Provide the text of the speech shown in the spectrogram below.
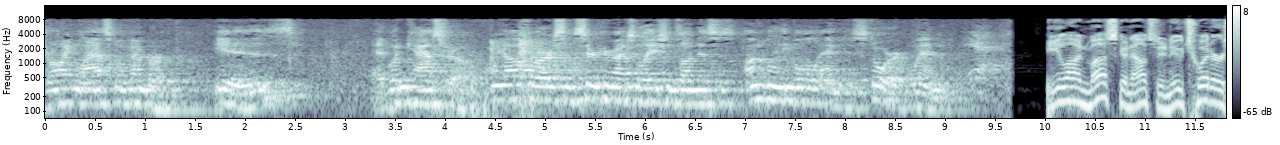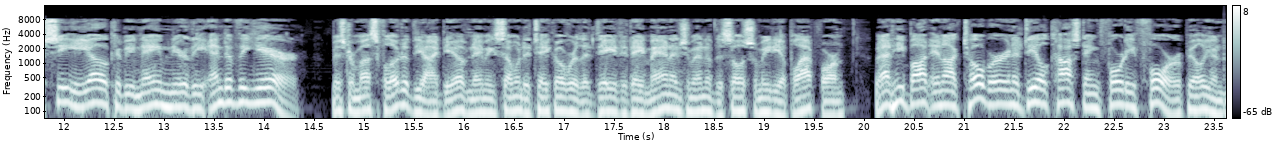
drawing last November is Edwin Castro. We offer our sincere congratulations on this unbelievable and historic win. Elon Musk announced a new Twitter CEO could be named near the end of the year. Mr. Musk floated the idea of naming someone to take over the day-to-day management of the social media platform that he bought in October in a deal costing $44 billion.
